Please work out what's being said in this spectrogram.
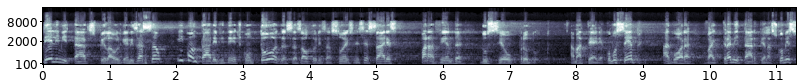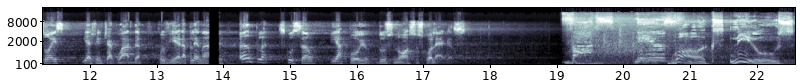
delimitados pela organização e contar, evidente, com todas as autorizações necessárias para a venda do seu produto. A matéria, como sempre, agora vai tramitar pelas comissões e a gente aguarda, quando vier a plenário, ampla discussão e apoio dos nossos colegas. Vox News. Vox News.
